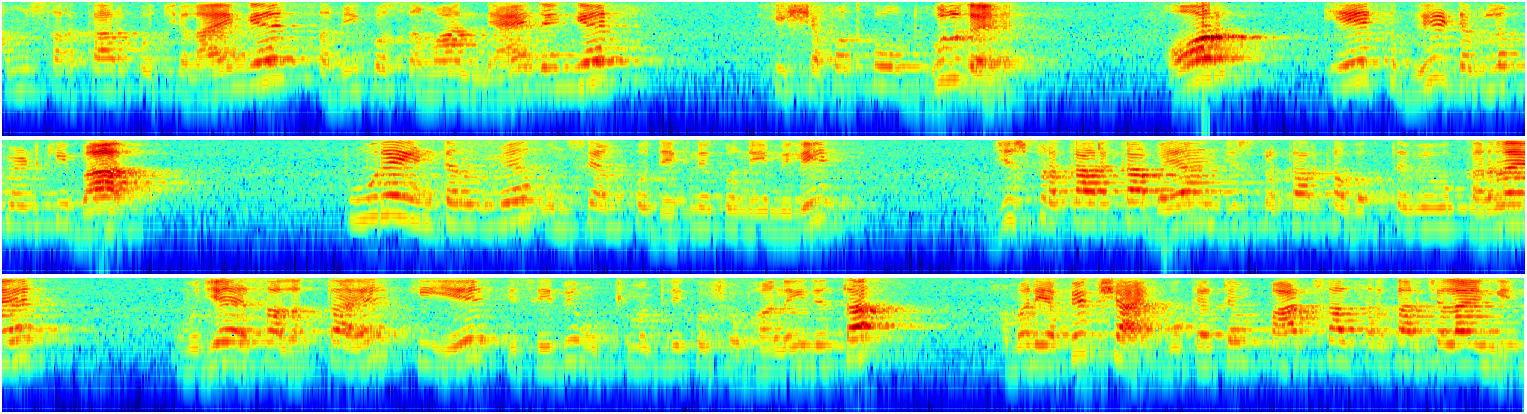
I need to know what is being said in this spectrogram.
हम सरकार को चलाएँगे, सभी को समान न्याय देंगे, इस शपथ को भूल गए। और एक भी डेवलपमेंट की बात पूरे इंटरव्यू में उनसे हमको देखने को नहीं मिली। जिस प्रकार का बयान, जिस प्रकार का वक्तव्य वो कर रहे हैं मुझे ऐसा लगता है कि ये किसी भी मुख्यमंत्री को शोभा नहीं देता। हमारी अपेक्षा है, वो कहते हैं, हम पाँच साल सरकार चलाएँगे।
